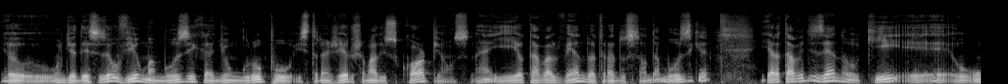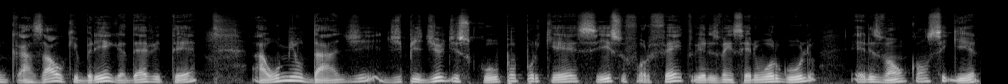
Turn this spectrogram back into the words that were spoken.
eu, um dia desses eu vi uma música de um grupo estrangeiro chamado Scorpions, né? e eu estava vendo a tradução da música e ela estava dizendo que eh, um casal que briga deve ter a humildade de pedir desculpa, porque se isso for feito e eles vencerem o orgulho, eles vão conseguir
